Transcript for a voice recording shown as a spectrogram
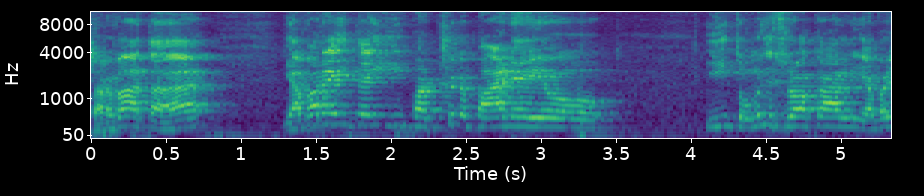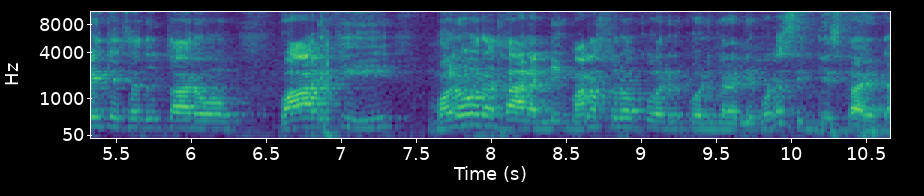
తర్వాత ఎవరైతే ఈ పక్షులు పాడేయో ఈ తొమ్మిది శ్లోకాలను ఎవరైతే చదువుతారో వారికి మనోరథాలన్నీ మనస్సులో కోరిన కోరికలన్నీ కూడా సిద్ధిస్తాయట.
